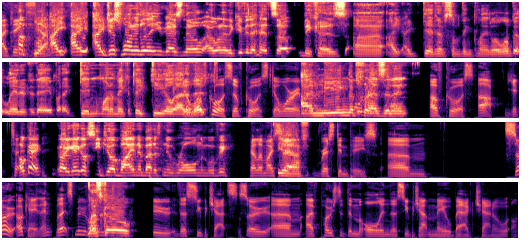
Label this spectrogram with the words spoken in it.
I think. Yeah, I, I, I just wanted to let you guys know. I wanted to give you the heads up because uh, I, I did have something planned a little bit later today, but I didn't want to make a big deal out No, of it. of course, of course. Don't worry about I'm it. meeting the president. Of course. Ah, you t- Okay. Are you gonna go see Joe Biden about his new role in the movie? Tell him I said Yeah. rest in peace. Um. So okay, then let's move Let's on go. to the super chats. So um, I've posted them all in the super chat mailbag channel. On,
